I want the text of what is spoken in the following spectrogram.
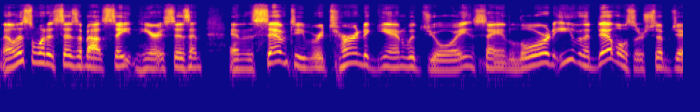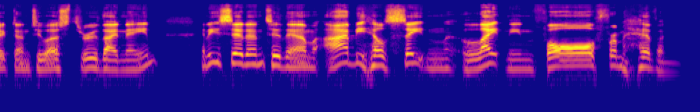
now listen what it says about Satan here. It says, and, and the 70 returned again with joy, saying, Lord, even the devils are subject unto us through thy name. And he said unto them, I beheld Satan lightning fall from heaven.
